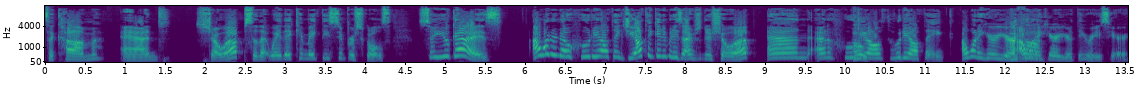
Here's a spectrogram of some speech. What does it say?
to come and show up, so that way they can make these super Skrulls. So, you guys, I want to know who do y'all think? Do y'all think anybody's actually going to show up? And and who Oh. do y'all who do y'all think? I want to hear your I I, want to hear your theories here.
